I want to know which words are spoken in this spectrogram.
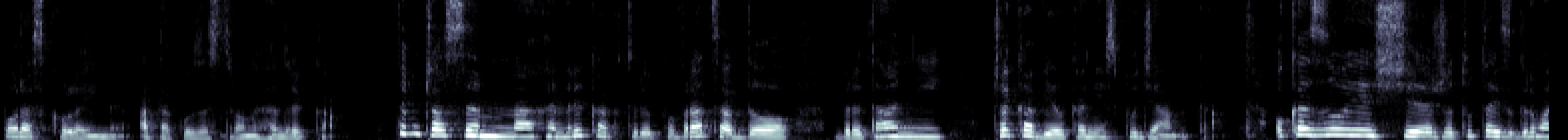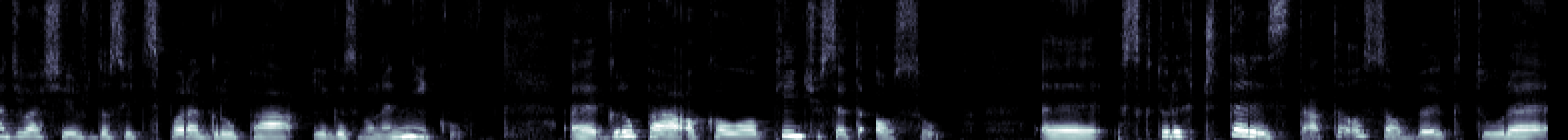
po raz kolejny ataku ze strony Henryka. Tymczasem na Henryka, który powraca do Brytanii, czeka wielka niespodzianka. Okazuje się, że tutaj zgromadziła się już dosyć spora grupa jego zwolenników. E, grupa około 500 osób, z których 400 to osoby, które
